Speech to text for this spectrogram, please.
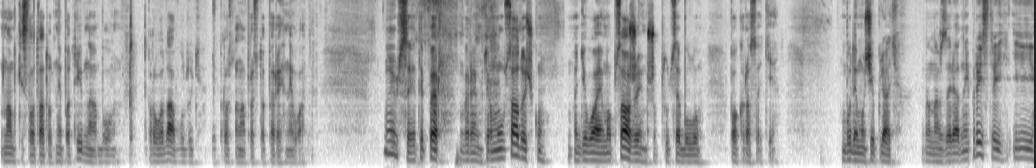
нам кислота тут не потрібна, бо провода будуть просто-напросто перегнивати. Ну і все. Тепер беремо термоусадочку, надіваємо, обсаджуємо, щоб тут все було по красоті. Будемо чіпляти на наш зарядний пристрій і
